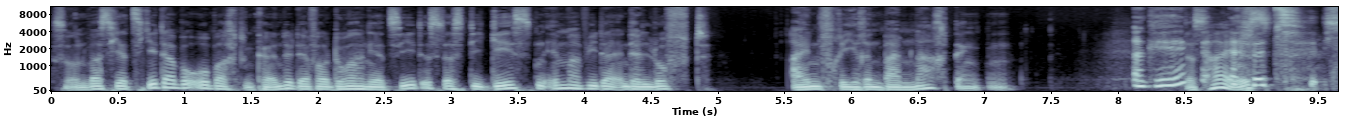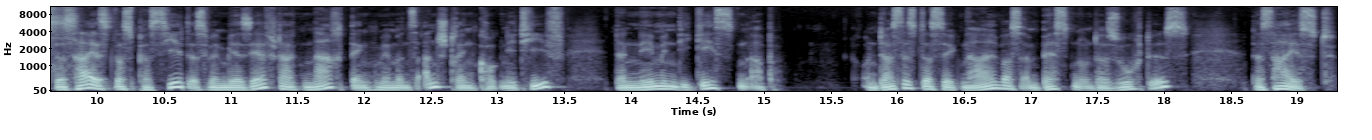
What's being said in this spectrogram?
So, und was jetzt jeder beobachten könnte, der Frau Dohan jetzt sieht, ist, dass die Gesten immer wieder in der Luft einfrieren beim Nachdenken. Okay. Das heißt, das heißt, was passiert ist, wenn wir sehr stark nachdenken, wenn man es anstrengt kognitiv, dann nehmen die Gesten ab. Und das ist das Signal, was am besten untersucht ist. Das heißt,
